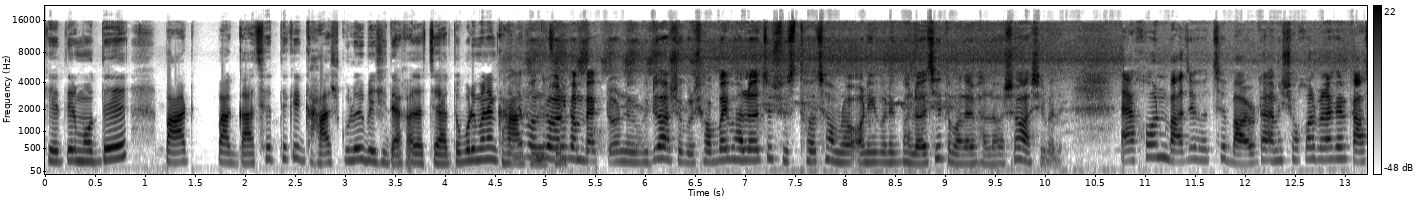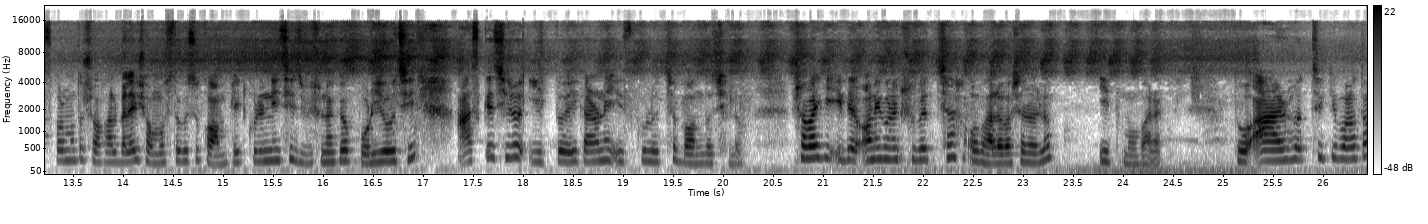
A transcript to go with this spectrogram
ক্ষেতের মধ্যে পাট বা গাছের থেকে ঘাসগুলোই বেশি দেখা যাচ্ছে। এত পরিমাণে ঘাস হয়েছে। Welcome back to new video আশা করি সবাই ভালো আছে সুস্থ আছে আমরা অনেক অনেক ভালো আছি। তোমাদের ভালোবাসা আশীর্বাদে। এখন বাজে হচ্ছে বারোটা। আমি সকালবেলাকার কাজকর্ম তো সকালবেলায় সমস্ত কিছু কমপ্লিট করে নিয়েছি বিষ্ণুনাকেও পড়িয়েওছি। আজকে ছিল ঈদ তো এই কারণে স্কুল হচ্ছে বন্ধ ছিল। সবাইকে ঈদের অনেক অনেক শুভেচ্ছা ও ভালোবাসা রইল। ঈদ মোবারক। তো আর হচ্ছে কি বলতো?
